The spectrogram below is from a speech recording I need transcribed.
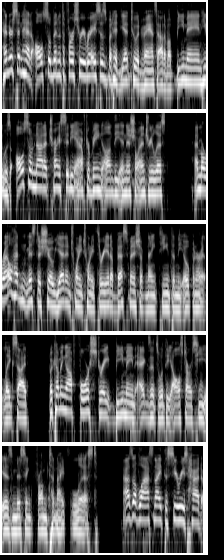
Henderson had also been at the first three races, but had yet to advance out of a B main. He was also not at Tri City after being on the initial entry list. And Morell hadn't missed a show yet in 2023, had a best finish of 19th in the opener at Lakeside. But coming off four straight B main exits with the All Stars, he is missing from tonight's list. As of last night, the series had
